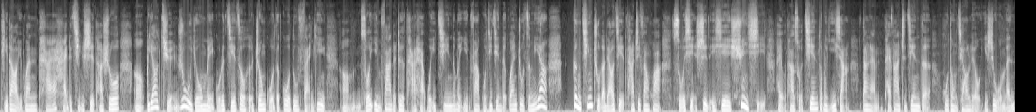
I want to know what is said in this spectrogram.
提到有关台海的情势，他说：“呃，不要卷入由美国的节奏和中国的过度反应，嗯，所引发的这个台海危机，那么引发国际间的关注，怎么样？”更清楚的了解他这番话所显示的一些讯息，还有他所牵动的影响。当然，台发之间的互动交流，也是我们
